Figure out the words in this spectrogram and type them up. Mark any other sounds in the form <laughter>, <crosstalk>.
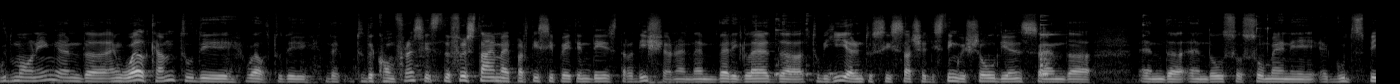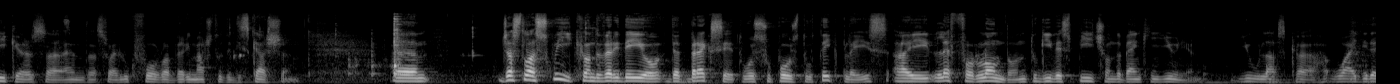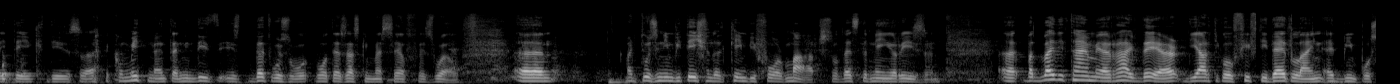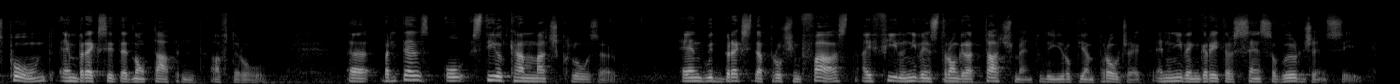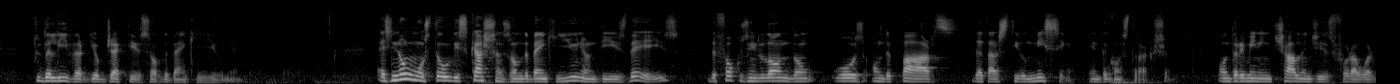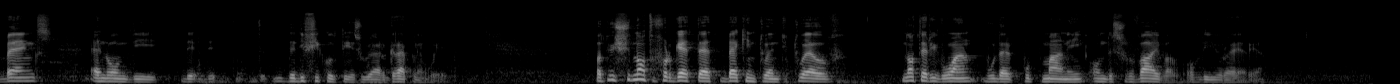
Good morning and, uh, and welcome to the, well, to the, the, to the conference. It's the first time I participate in this tradition and I'm very glad uh, to be here and to see such a distinguished audience and, uh, and, uh, and also so many uh, good speakers uh, and so I look forward very much to the discussion. Um, just last week, on the very day of, that Brexit was supposed to take place, I left for London to give a speech on the banking union you will ask uh, why did I take this uh, <laughs> commitment, and indeed is, that was what, what, I was asking myself as well. Um, but it was an invitation that came before March, so that's the main reason. Uh, but by the time I arrived there, the Article 50 deadline had been postponed and Brexit had not happened after all. Uh, but it has still come much closer. And with Brexit approaching fast, I feel an even stronger attachment to the European project and an even greater sense of urgency to deliver the objectives of the banking union. As in almost all discussions on the banking union these days, the focus in London was on the parts that are still missing in the construction, on the remaining challenges for our banks, and on the, the, the, the difficulties we are grappling with. But we should not forget that back in 2012, not everyone would have put money on the survival of the euro area.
